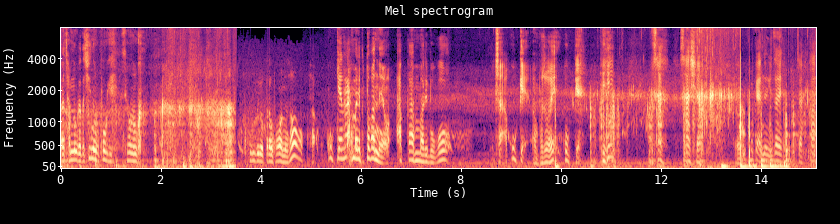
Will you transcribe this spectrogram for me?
아, 잡는 거다 쉬는 거 포기. 세우는 거. 곰돌이 오빠랑 통화하면서, 자, 꽃게를 한 마리 또 봤네요. 아까 한 마리 보고, 자, 꽃게. 한번 보죠, 에? 꽃게. 사, 사시야. 어, 꽃게 안녕, 인사해. 자, 가,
